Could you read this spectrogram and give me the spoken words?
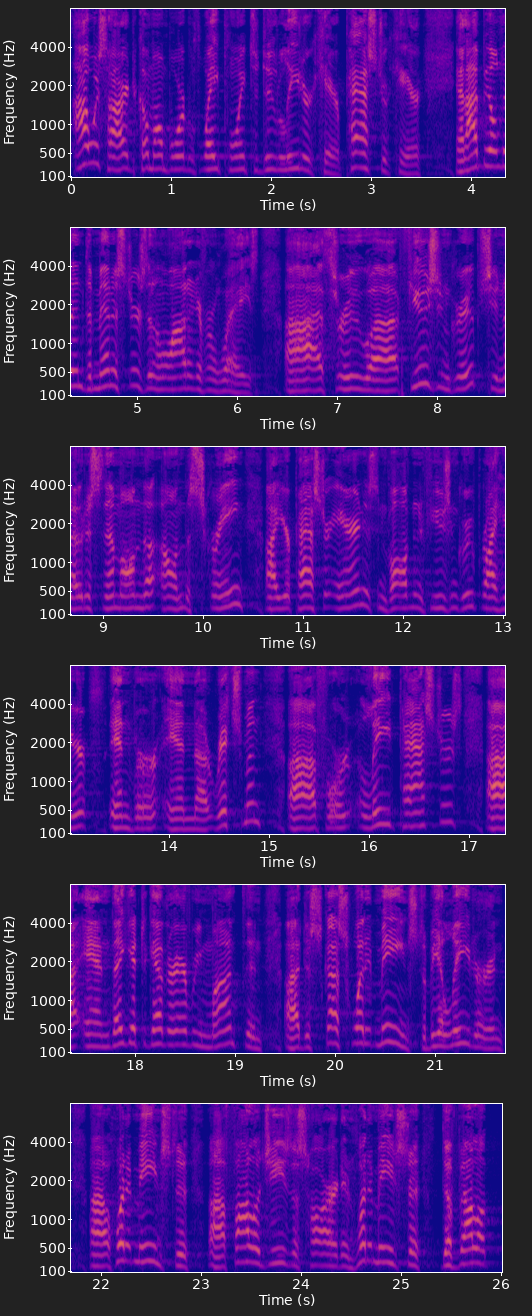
I, was hired to come on board with Waypoint to do leader care, pastor care. And I build into ministers in a lot of different ways. Uh, through uh, fusion groups, you notice them on the, on the screen. Uh, your pastor Aaron is involved in a fusion group right here in, in uh, Richmond uh, for lead pastors. Uh, and they get together every month and discuss what it means to be a leader and what it means to follow Jesus hard and what it means to develop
